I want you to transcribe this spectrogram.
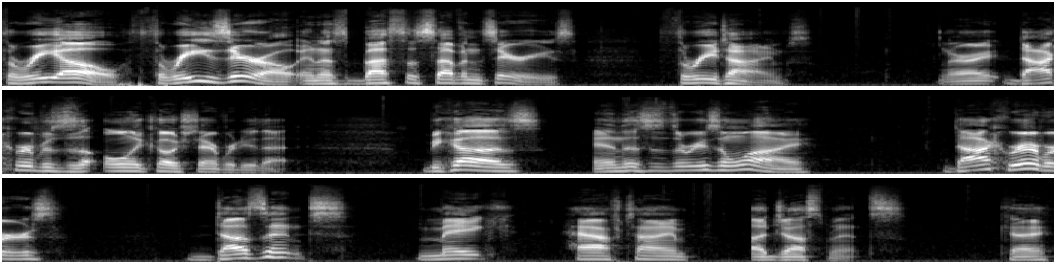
3-0, 3-0 in his best of 7 series 3 times. All right? Doc Rivers is the only coach to ever do that. Because and this is the reason why Doc Rivers doesn't make halftime adjustments. Okay?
